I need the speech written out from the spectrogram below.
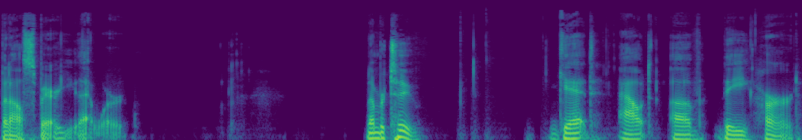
but I'll spare you that word. Number two, get out of the herd.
